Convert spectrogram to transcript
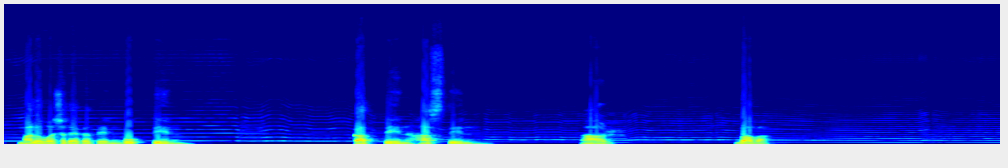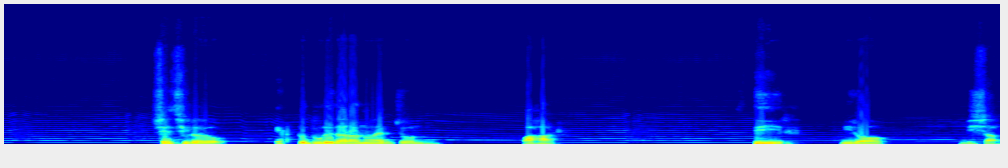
ভালোবাসা দেখাতেন, বকতেন, কাঁদতেন, হাসতেন, আর বাবা সে ছিল একটু দূরে দাঁড়ানো একজন পাহাড়। স্থির, নীরব, বিশাল।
